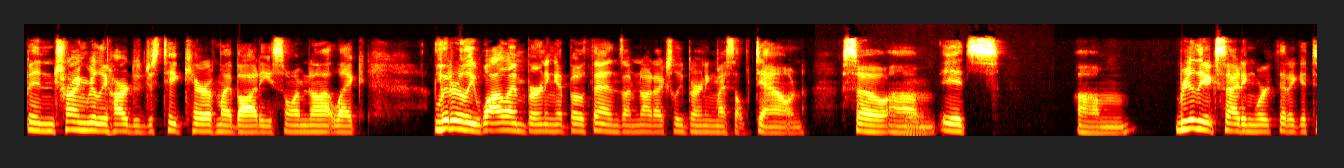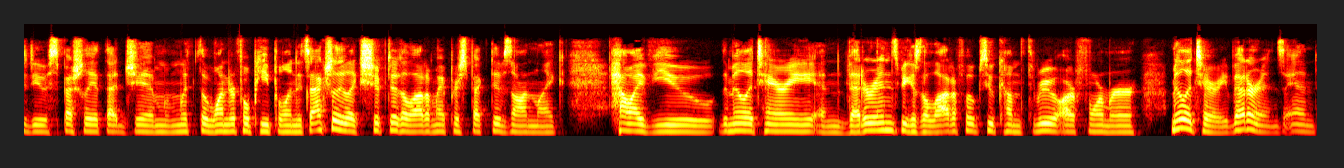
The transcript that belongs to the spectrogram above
been trying really hard to just take care of my body, so I'm not like literally while I'm burning at both ends, I'm not actually burning myself down. So um, yeah. it's um, really exciting work that I get to do, especially at that gym and with the wonderful people. And it's actually like shifted a lot of my perspectives on like how I view the military and veterans because a lot of folks who come through are former military veterans and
